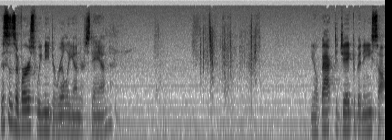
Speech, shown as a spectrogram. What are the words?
This is a verse we need to really understand. You know, back to Jacob and Esau.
